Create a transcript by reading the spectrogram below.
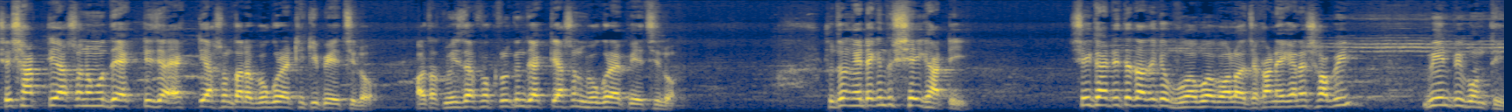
সেই ষাটটি আসনের মধ্যে একটি একটি আসন তারা বগুড়ায় ঠিকই পেয়েছিল। অর্থাৎ মির্জা ফখরুল কিন্তু একটি আসন বগুড়ায় পেয়েছিল। সুতরাং এটা কিন্তু সেই ঘাঁটি। সেই ঘাঁটিতে তাদেরকে ভুয়া ভুয়া বলা হয়েছে, কারণ এখানে সবই বিএনপিপন্থী।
